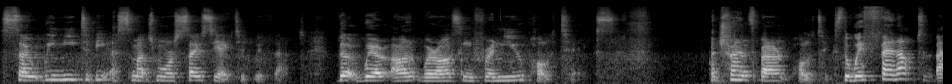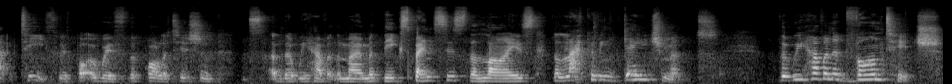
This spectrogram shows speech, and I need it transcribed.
So we need to be as much more associated with that. That we're, uh, we're asking for a new politics a transparent politics, that we're fed up to the back teeth with, with the politicians that we have at the moment, the expenses, the lies, the lack of engagement, that we have an advantage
